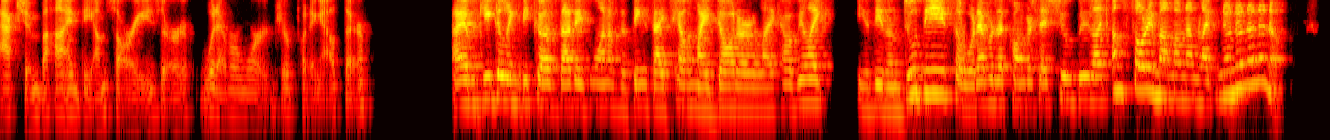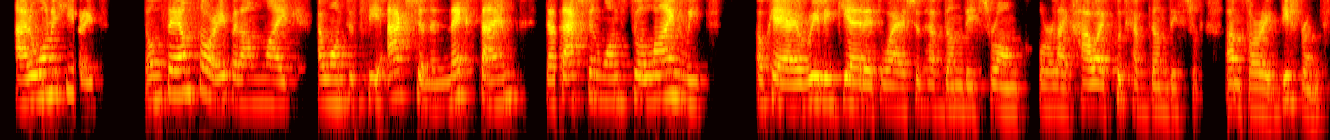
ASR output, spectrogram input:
action behind the I'm sorry's or whatever words you're putting out there. I am giggling because that is one of the things I tell my daughter. Like, I'll be like, you didn't do this or whatever the conversation, she'll be like, I'm sorry, mom. And I'm like, no, no, no, no, no. I don't want to hear it. Don't say I'm sorry, but I'm like, I want to see action. And next time that action wants to align with, okay, I really get it why I should have done this wrong, or like how I could have done this, I'm sorry, different.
